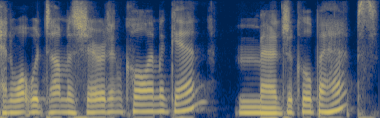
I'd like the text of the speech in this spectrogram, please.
and what would Thomas Sheridan call him again? Magical, perhaps?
